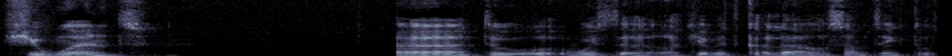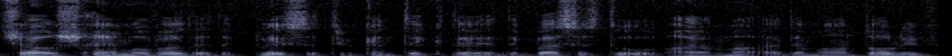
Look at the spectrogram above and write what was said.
She went uh, to with the Rakevet Kala or something to Shar Shechem over there, the place that you can take the, the buses to uh, the Mount Olive.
